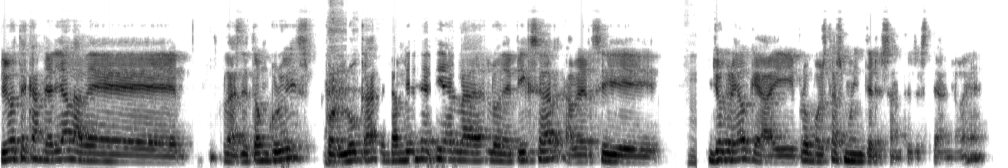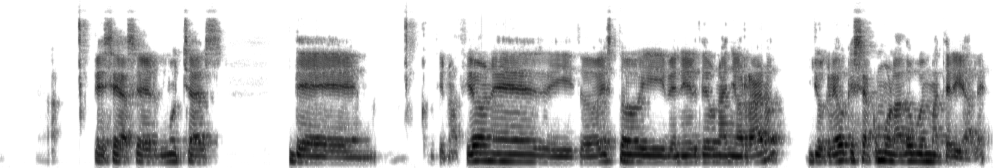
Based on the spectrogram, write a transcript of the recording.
yo te cambiaría la de las de Tom Cruise por Luca, que también decías la- lo de Pixar, a ver si. Yo creo que hay propuestas muy interesantes este año, ¿eh? Pese a ser muchas de continuaciones y todo esto y venir de un año raro, yo creo que se ha acumulado buen material, ¿eh?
